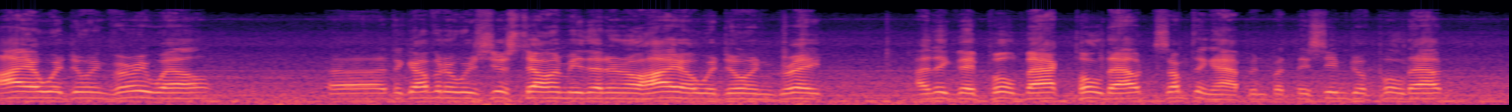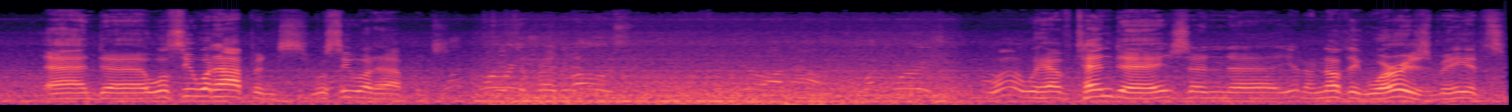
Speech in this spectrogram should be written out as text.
Iowa doing very well. Uh, the governor was just telling me that in Ohio we're doing great. I think they pulled back, pulled out. Something happened, but they seem to have pulled out. And uh, we'll see what happens. We'll see what happens. Well, we have 10 days, and uh, you know nothing worries me. It's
